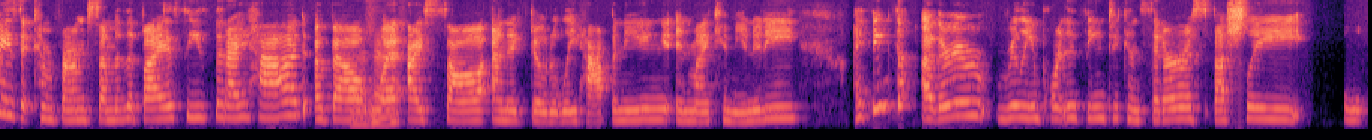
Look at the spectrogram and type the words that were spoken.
ways it confirmed some of the biases that I had about Mhm. what I saw anecdotally happening in my community. I think the other really important thing to consider, especially w-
